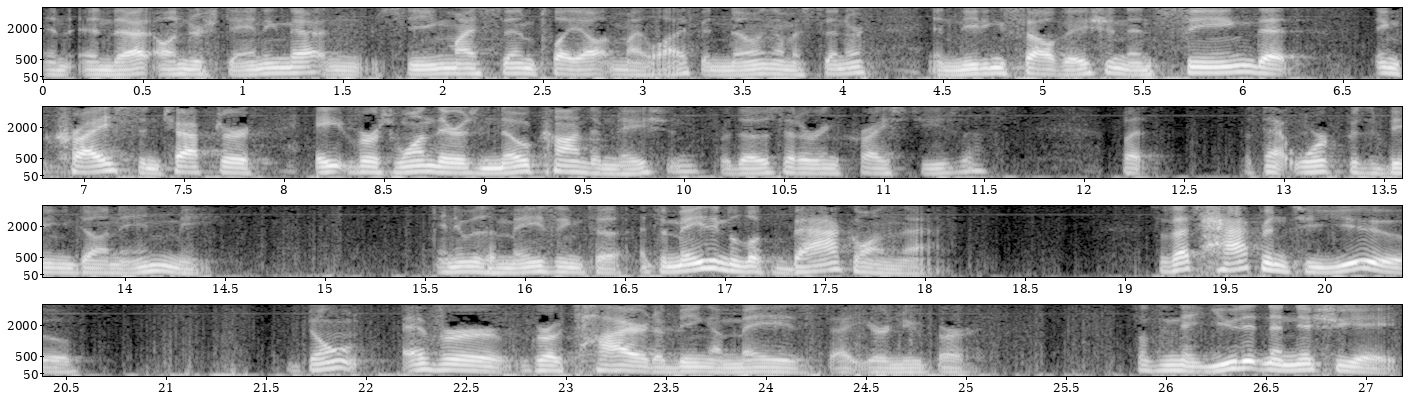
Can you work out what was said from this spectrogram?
and, and that, understanding that and seeing my sin play out in my life and knowing I'm a sinner and needing salvation and seeing that in Christ, in chapter 8, verse 1, there is no condemnation for those that are in Christ Jesus. But, but that work was being done in me. And it was amazing to, it's amazing to look back on that so that's happened to you. Don't ever grow tired of being amazed at your new birth. Something that you didn't initiate,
